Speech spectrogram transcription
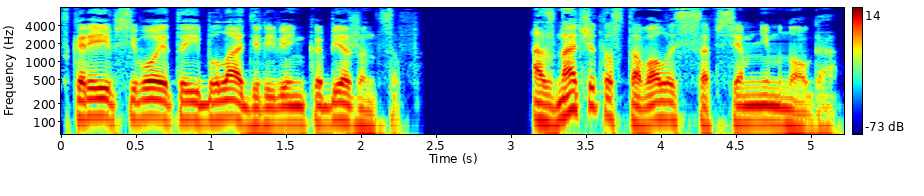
Скорее всего, это и была деревенька беженцев. А значит, оставалось совсем немного.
